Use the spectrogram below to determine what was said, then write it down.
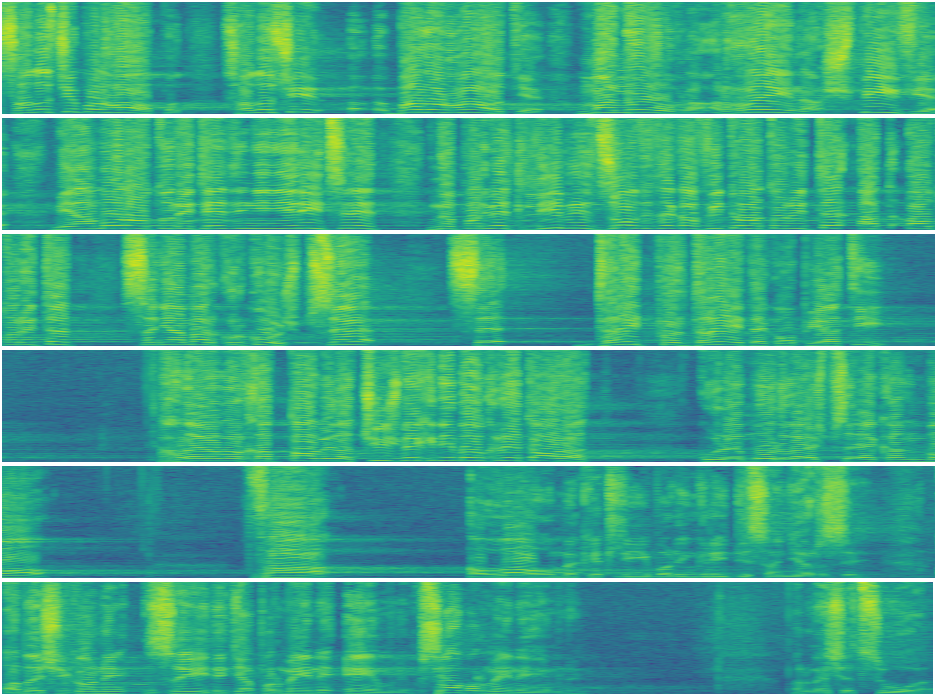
Sado që përhapet Sado që ban rrahje Manovra, rrena, shpifje Me ia marr autoritetin një njeri t'cilit Nëpërmjet librit Zotit e ka fitu autoritet Atë autoritet s'mun ja merr kërkush Pse se drejtpërdrejt e ka prej atij Andaj Omer Hatabi dhe qysh me keni ba kryetar at Kur e mur vesh pse e kanë ba Tha Allahu me këtë libër i ngrit disa njerëz Andaj shikoni Zejdit ja përmeni emnin Pse ja përmeni emnin Për me qetësue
